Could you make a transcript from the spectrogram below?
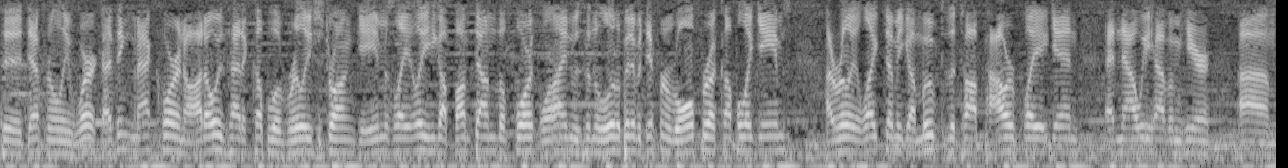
to definitely work. I think Matt Coronato has had a couple of really strong games lately. He got bumped down to the fourth line, was in a little bit of a different role for a couple of games. I really liked him. He got moved to the top power play again, and now we have him here um,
